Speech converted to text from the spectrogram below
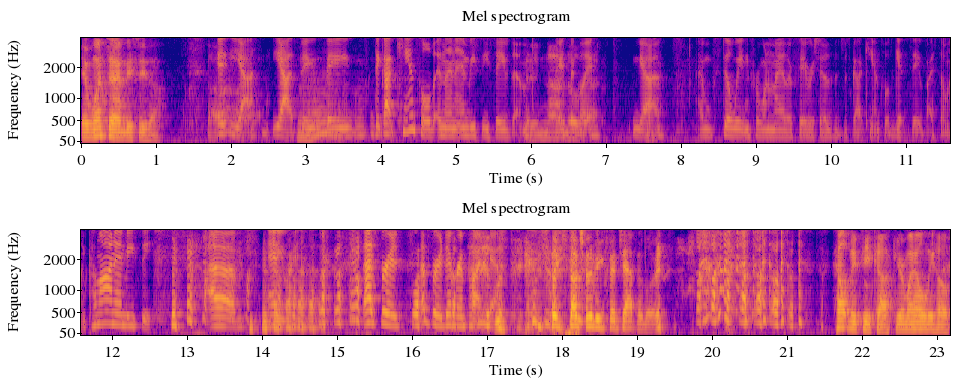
It went to NBC though. It, yeah, yeah. They they they got canceled, and then NBC saved them. I did not know basically. that. Yeah, I'm still waiting for one of my other favorite shows that just got canceled, get saved by someone. Come on, NBC. um, anyway, that's for a, that's for a different podcast. it's like stop trying to make Fitch happen, Lord. Help me, Peacock. You're my only hope.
